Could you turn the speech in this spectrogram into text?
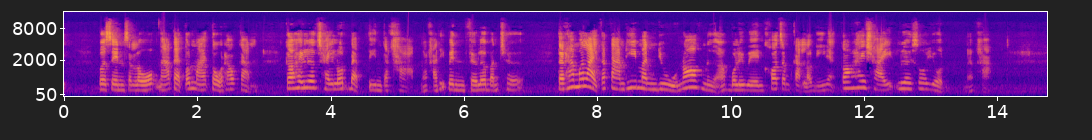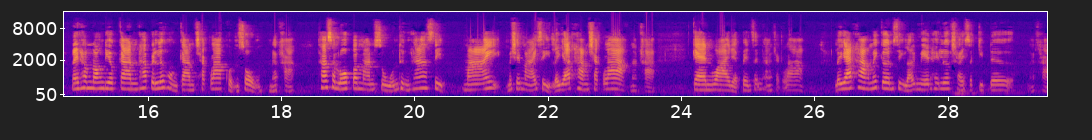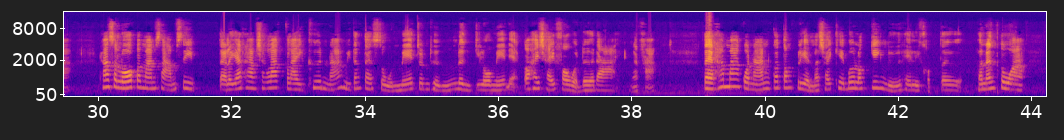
50เปอร์เซ็นต์สโลปนะ แต่ต้นไม้โตเท่ากัน ก็ให้เลือกใช้รถแบบตีนตะขาบนะคะ ที่เป็น Feller Buncher แต่ถ้าเมื่อไหร่ก็ตามที่มันอยู่นอกเหนือบริเวณข้อจำกัดเหล่านี้เนี่ย ก็ให้ใช้เลื่อยโซ่ยนต์นะคะ ในทำนองเดียวกันถ้าเป็นเรื่องของการชักลากขนส่งนะคะ ถ้าสโลปประมาณ 0 ถึง 50 ไม้ไม่ใช่ไม้สิระยะทางชักลากนะคะ แกน y เนี่ยเป็นเส้นทางชักลาก ระยะทางไม่เกิน 400 เมตร ให้เลือกใช้สกิดเดอร์นะคะ ถ้าสโลปประมาณ 30 แต่ระยะทางชักลากไกลขึ้นนะ มีตั้งแต่ 0 เมตร จนถึง 1 กิโลเมตรเนี่ยก็ให้ใช้ forwarder ได้นะคะแต่ถ้ามากกว่านั้นก็ต้องเปลี่ยนมาใช้เคเบิลล็อกกิ้งหรือเฮลิคอปเตอร์ เพราะนั้นตัว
